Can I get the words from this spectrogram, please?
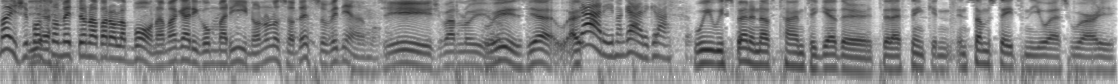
ma io ci posso Yeah. mettere una parola buona, magari con Marino, non lo so, adesso vediamo. Sì, ci parlo io. Please, yeah. I, Magari, magari, grazie. we we spend enough time together that I think in, in some states in the U.S. we're already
